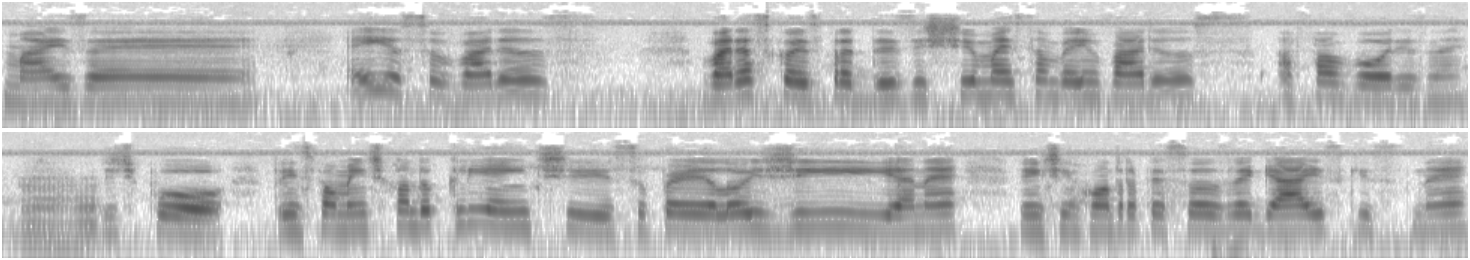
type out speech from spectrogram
mas é é isso, várias várias coisas para desistir, mas também vários a favores, né? Aham. De tipo, principalmente quando o cliente super elogia, né? A gente encontra pessoas legais que, né,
